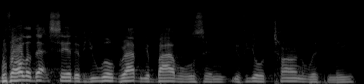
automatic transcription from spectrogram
With all of that said, if you will grab your Bibles and if you'll turn with me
